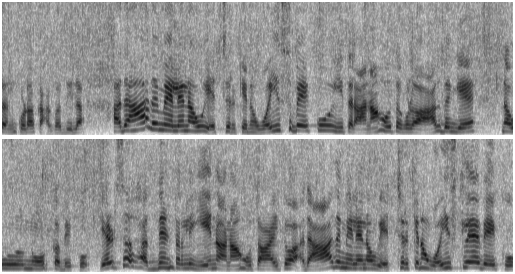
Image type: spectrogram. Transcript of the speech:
ತಂದ್ಕೊಡೋಕ್ಕಾಗೋದಿಲ್ಲ ಅದಾದ ಮೇಲೆ ನಾವು ಎಚ್ಚರಿಕೆನ ವಹಿಸಬೇಕು, ಈ ಥರ ಅನಾಹುತಗಳು ಆಗ್ದಂಗೆ ನಾವು ನೋಡ್ಕೋಬೇಕು. ಎರಡು ಸಾವಿರದ ಹದಿನೆಂಟರಲ್ಲಿ ಏನು ಅನಾಹುತ ಆಯಿತು ಅದಾದ ಮೇಲೆ ನಾವು ಎಚ್ಚರಿಕೆನ ವಹಿಸಲೇಬೇಕು.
